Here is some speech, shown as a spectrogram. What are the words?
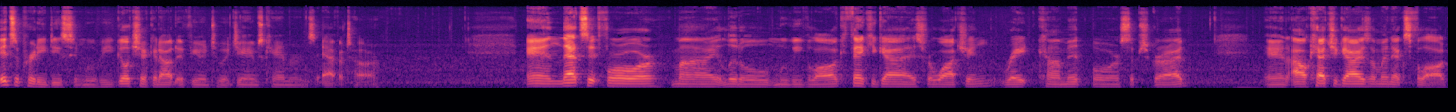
it's a pretty decent movie. Go check it out if you're into it. James Cameron's Avatar. And that's it for my little movie vlog. Thank you guys for watching. Rate, comment, or subscribe. And I'll catch you guys on my next vlog.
